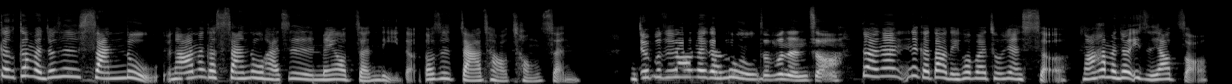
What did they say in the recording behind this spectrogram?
那个根本就是山路，然后那个山路还是没有整理的，都是杂草丛生，你就不知道那个路都不能走。对，那那个到底会不会出现蛇？然后他们就一直要走，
